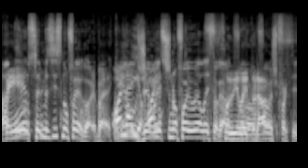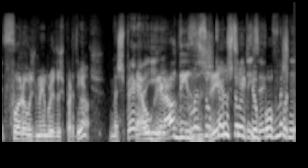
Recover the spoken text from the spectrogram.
Ah, eu PS. sei, mas isso não foi agora. Bem, quem Olha aí, elegeu olha- esses não foi o eleitorado, Foi o foram- eleitorado, foram os partidos. foram os membros dos partidos. Mas espera É aí. o grau de Mas o que exigência que, o povo Mas português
